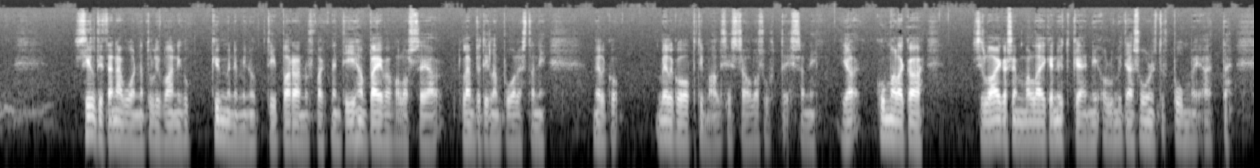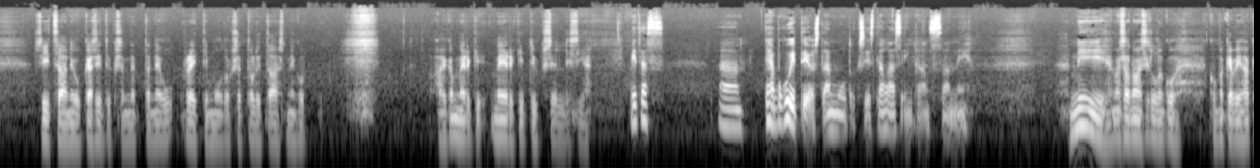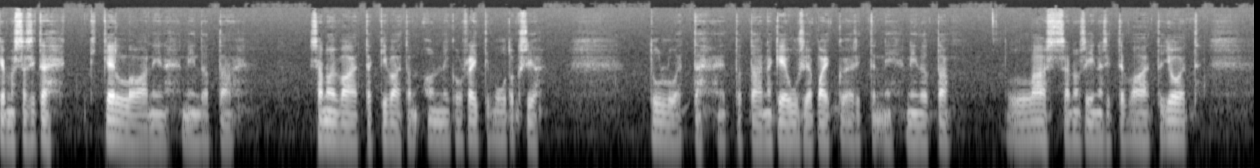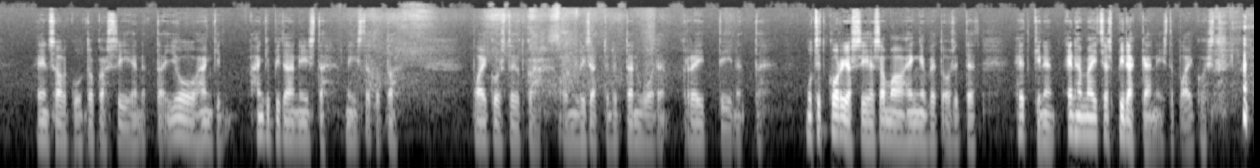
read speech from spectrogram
silti tänä vuonna tuli vain niin 10 minuuttia parannus, vaikka mentiin ihan päivävalossa ja lämpötilan puolesta niin melko, melko optimaalisissa olosuhteissa. Niin, ja kummallakaan silloin aikaisemmalla eikä nytkään niin ollut mitään suunnistuspummeja, että siitä saa niin käsityksen, että ne reittimuutokset oli taas niin aika merki, merkityksellisiä. Mitäs, äh, tehän puhuitte jostain muutoksista lasin kanssa, niin... Niin, mä sanoin silloin, kun, kun mä kävin hakemassa sitä kelloa, niin, niin tota, sanoin vaan, että kiva, että on, on niinku reittimuutoksia tullut, että et tota, näkee uusia paikkoja sitten, niin, niin tota, Las sanoi siinä sitten vaan, että joo, että ensi alkuun tokas siihen, että joo, hänkin, hänkin pitää niistä, niistä tota, paikoista, jotka on lisätty nyt tämän vuoden reittiin. Mutta sitten korjasi siihen samaa hengenvetoa sitten, että hetkinen, enhän mä itse asiassa pidäkään niistä paikoista.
